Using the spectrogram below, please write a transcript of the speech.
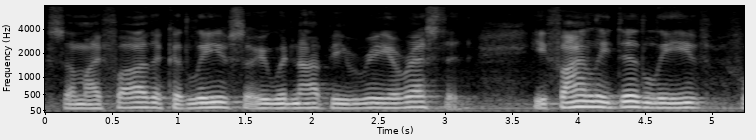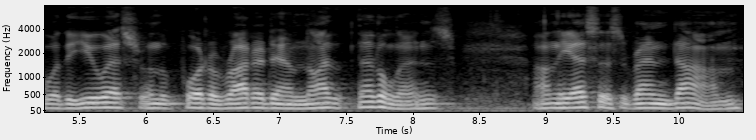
so my father could leave so he would not be rearrested. He finally did leave for the U.S. from the port of Rotterdam, Netherlands, on the SS Veendam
